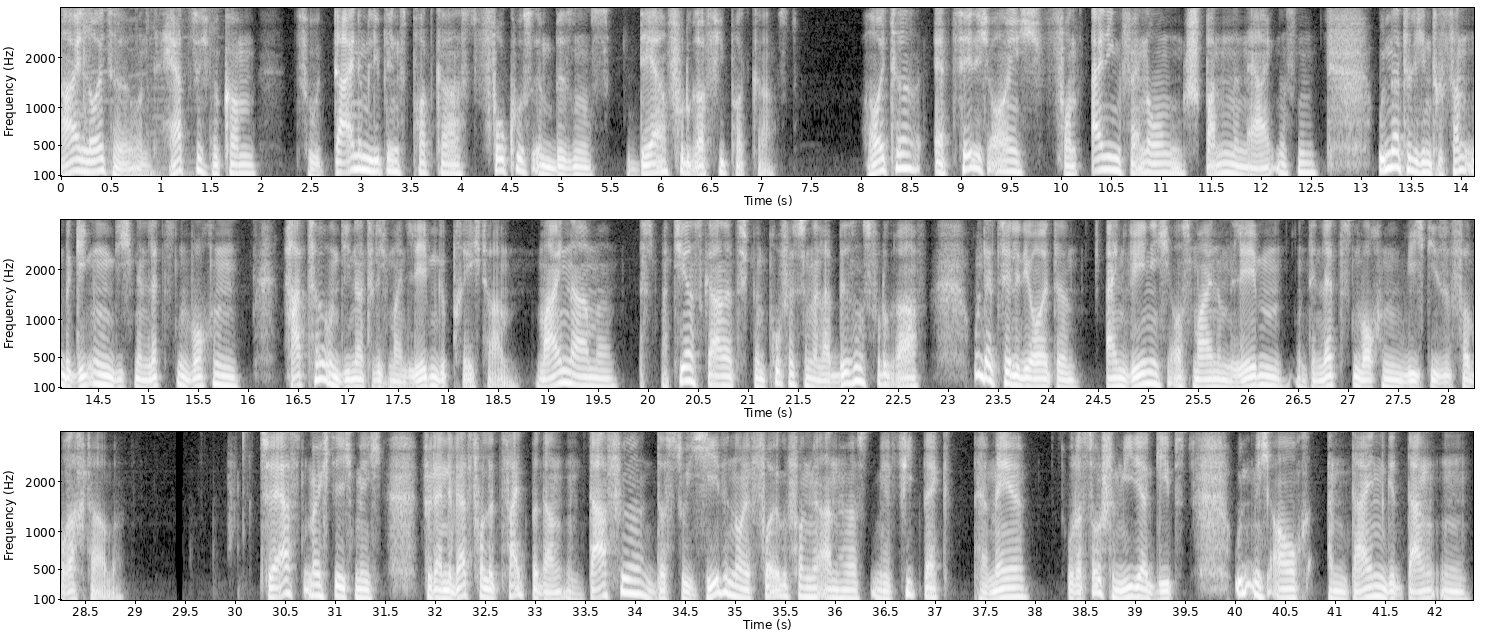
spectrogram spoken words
Hi Leute und herzlich willkommen zu deinem Lieblingspodcast Fokus im Business, der Fotografie-Podcast. Heute erzähle ich euch von einigen Veränderungen, spannenden Ereignissen und natürlich interessanten Begegnungen, die ich in den letzten Wochen hatte und die natürlich mein Leben geprägt haben. Mein Name ist Matthias Garnitz, ich bin professioneller Businessfotograf und erzähle dir heute ein wenig aus meinem Leben und den letzten Wochen, wie ich diese verbracht habe. Zuerst möchte ich mich für deine wertvolle Zeit bedanken, dafür, dass du jede neue Folge von mir anhörst, mir Feedback per Mail oder Social Media gibst und mich auch an deinen Gedanken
